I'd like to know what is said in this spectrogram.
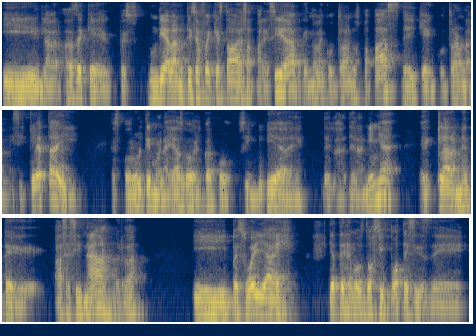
Y la verdad es de que, pues, un día la noticia fue que estaba desaparecida, porque no la encontraron los papás, de ahí que encontraron la bicicleta y, pues, por último, el hallazgo del cuerpo sin vida de, de, la, de la, niña, eh, claramente asesinada, ¿verdad? Y pues hoy hay ya tenemos dos hipótesis de,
